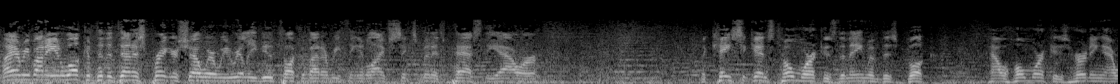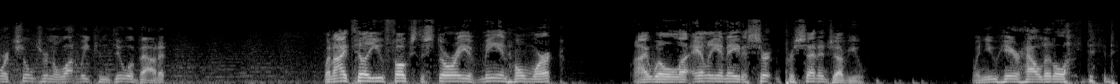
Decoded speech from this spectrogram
Hi, everybody, and welcome to the Dennis Prager Show, where we really do talk about everything in life six minutes past the hour. The Case Against Homework is the name of this book How Homework is Hurting Our Children and What We Can Do About It. When I tell you, folks, the story of me and homework, I will uh, alienate a certain percentage of you. When you hear how little I did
